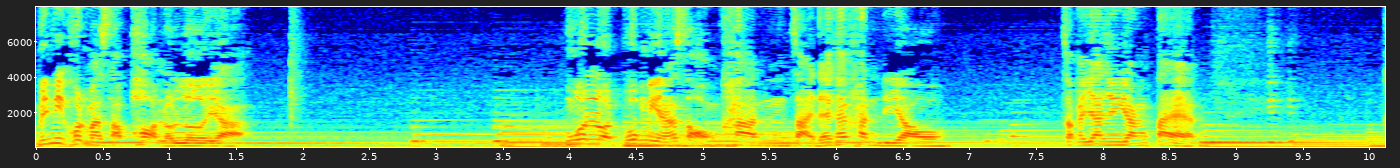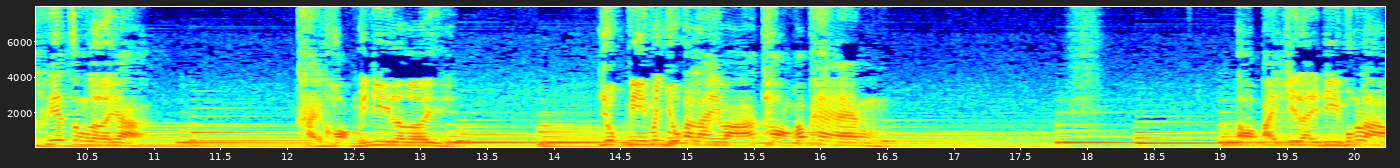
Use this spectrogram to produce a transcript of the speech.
ไม่มีคนมาซัพพอร์ตเราเลยอะ่ะ งวดรถพวกเนี้ยสองคัน จ่ายได้แค่คันเดียว จักรยานยังยางแตก เครียดจังเลยอะ่ะ ขายของไม่ดีเลย ยุคนี้มันยุคอะไรวะ ทองก็แพง ต่อไปกินอะไรดีพวกเรา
